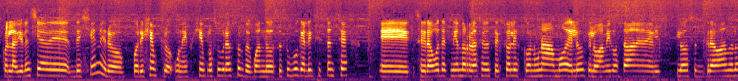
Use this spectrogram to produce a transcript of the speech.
con la violencia de, de género, por ejemplo, un ejemplo súper absurdo, cuando se supo que Alexis Sánchez eh, se grabó teniendo relaciones sexuales con una modelo, que los amigos estaban en el closet grabándolo,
